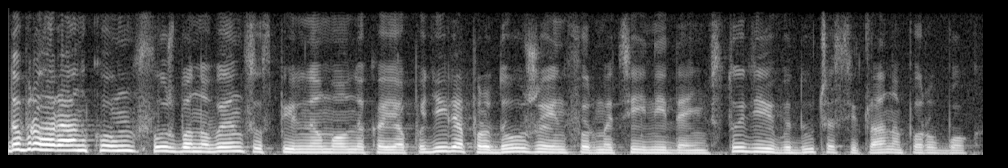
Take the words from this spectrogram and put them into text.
Доброго ранку. Служба новин Суспільного мовника Я Поділля продовжує інформаційний день. В студії ведуча Світлана Поробок.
